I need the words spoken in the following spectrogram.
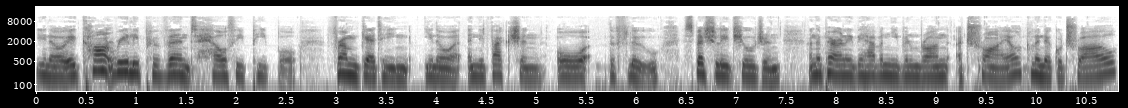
you know, it can't really prevent healthy people from getting, you know, an infection or the flu, especially children. And apparently they haven't even run a trial, clinical trial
